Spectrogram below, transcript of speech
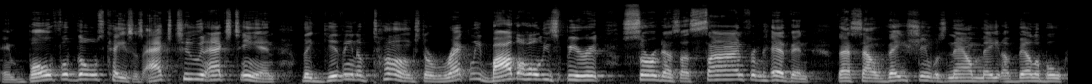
In both of those cases, Acts 2 and Acts 10, the giving of tongues directly by the Holy Spirit served as a sign from heaven that salvation was now made available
